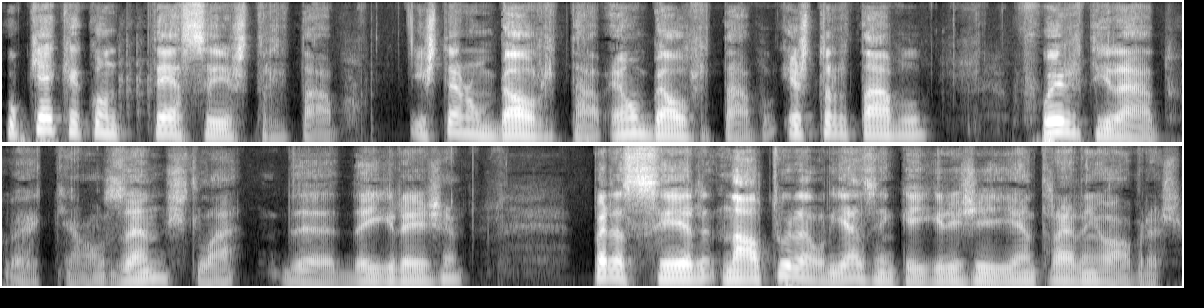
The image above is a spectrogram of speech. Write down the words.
O que é que acontece a este retábulo? Isto era um belo retábulo, é um belo retábulo. Este retábulo foi retirado aqui há uns anos de lá, da, da igreja, para ser, na altura, aliás, em que a igreja ia entrar em obras.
